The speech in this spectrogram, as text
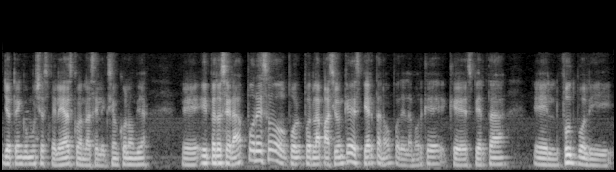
Yo tengo muchas peleas con la selección Colombia, eh, y, pero será por eso, por, por, la pasión que despierta, ¿no? Por el amor que, que despierta el fútbol y,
